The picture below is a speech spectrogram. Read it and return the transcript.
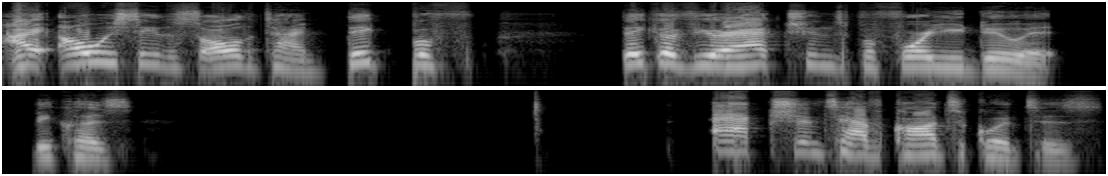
I always say this all the time. Think bef- think of your actions before you do it because actions have consequences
